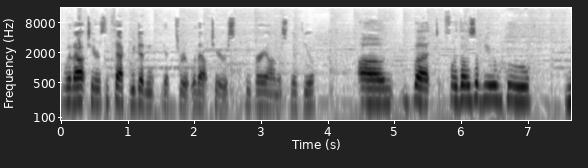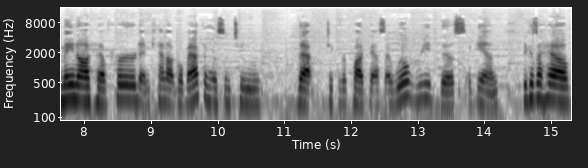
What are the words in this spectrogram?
without tears. In fact, we didn't get through it without tears, to be very honest with you. Um, but for those of you who may not have heard and cannot go back and listen to that particular podcast, I will read this again because I have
